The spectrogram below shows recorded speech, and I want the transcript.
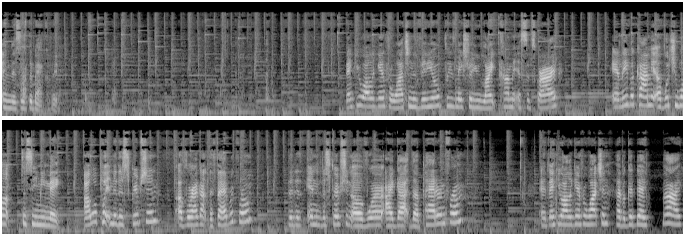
and this is the back of it. Thank you all again for watching this video. Please make sure you like, comment, and subscribe. And leave a comment of what you want to see me make. I will put in the description of where I got the fabric from, the, in the description of where I got the pattern from. And thank you all again for watching. Have a good day. Bye.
